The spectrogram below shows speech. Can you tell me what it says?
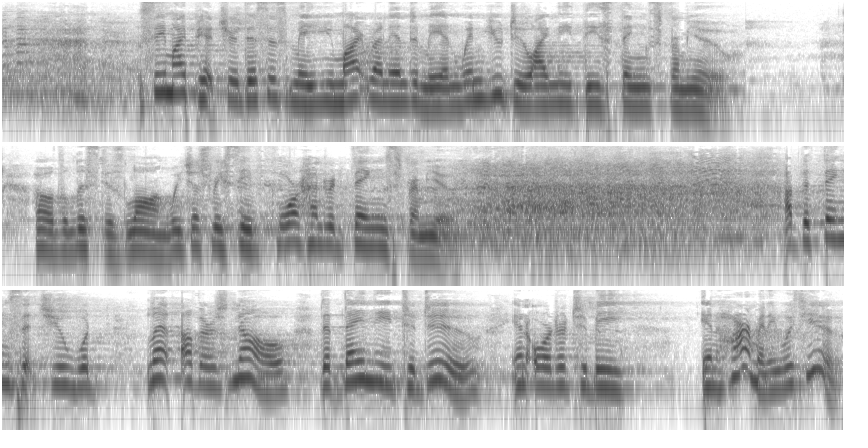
see my picture this is me. You might run into me and when you do I need these things from you. Oh the list is long. We just received 400 things from you. Of the things that you would let others know that they need to do in order to be in harmony with you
